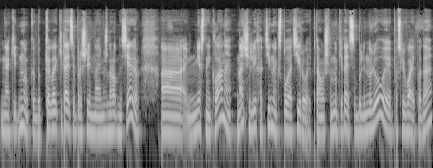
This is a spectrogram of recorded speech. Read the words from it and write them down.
ну, как бы, когда китайцы пришли на международный сервер, э, местные кланы начали их активно эксплуатировать, потому что ну, китайцы были нулевые после вайпа, да,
